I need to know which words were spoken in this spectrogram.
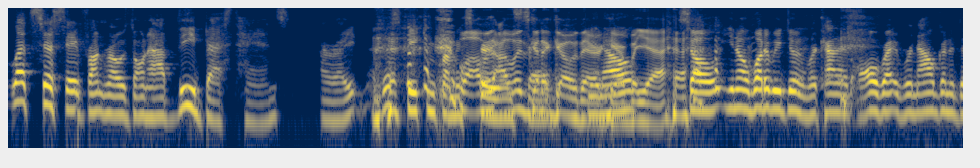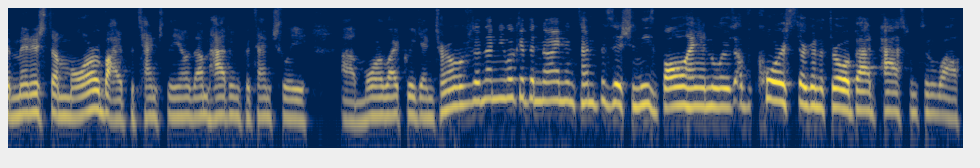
let's just say front rows don't have the best hands. All right. I'm just speaking from experience. well, I was going to go there, you know? here, but yeah. so, you know, what are we doing? We're kind of all right. We're now going to diminish them more by potentially, you know, them having potentially uh, more likely getting turnovers. And then you look at the nine and 10 position, these ball handlers, of course, they're going to throw a bad pass once in a while.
